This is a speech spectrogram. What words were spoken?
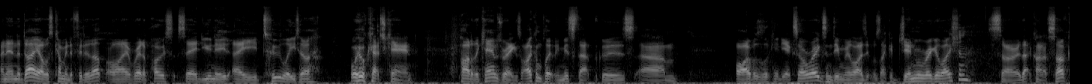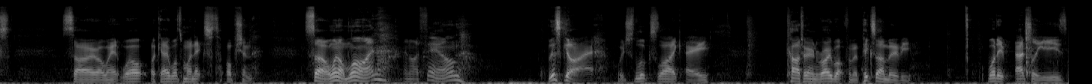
and then the day I was coming to fit it up, I read a post that said you need a two litre oil catch can, part of the CAMS regs. I completely missed that because um, I was looking at the Excel regs and didn't realise it was like a general regulation. So that kind of sucks. So I went, well, okay, what's my next option? So I went online and I found this guy, which looks like a cartoon robot from a Pixar movie. What it actually is,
